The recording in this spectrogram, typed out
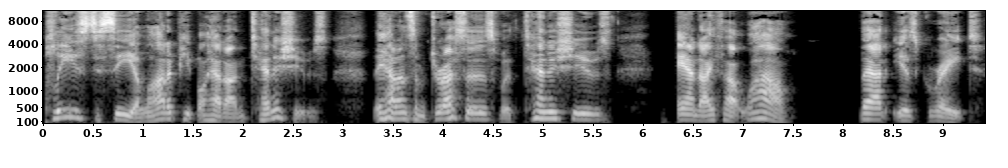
pleased to see a lot of people had on tennis shoes. They had on some dresses with tennis shoes. And I thought, wow, that is great.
